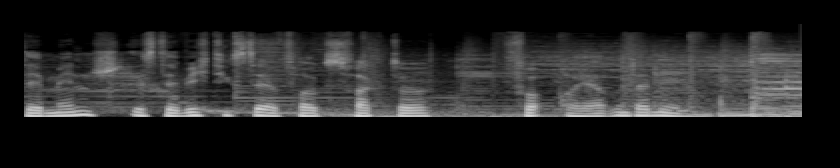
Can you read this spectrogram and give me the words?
der Mensch ist der wichtigste Erfolgsfaktor für euer Unternehmen.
